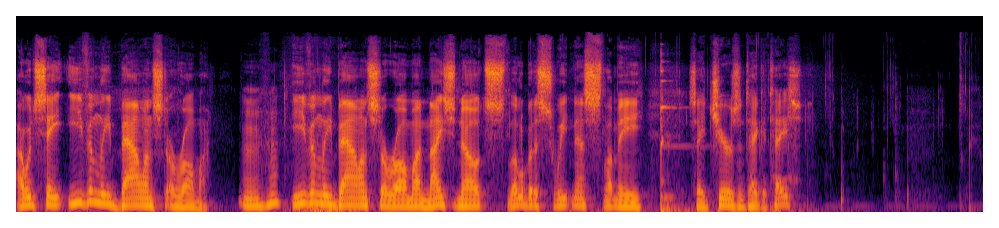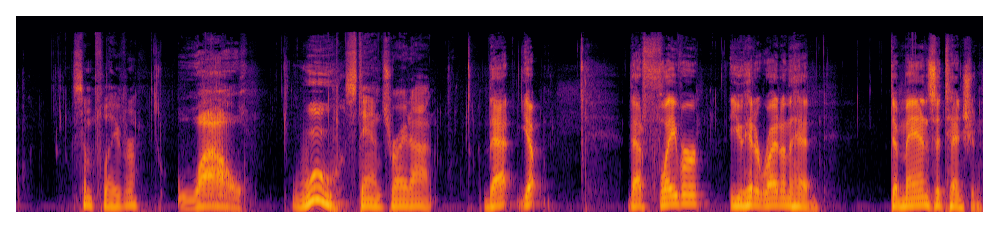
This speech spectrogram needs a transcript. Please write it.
I would say evenly balanced aroma. Mm-hmm. Evenly balanced aroma, nice notes, a little bit of sweetness. Let me say cheers and take a taste. some flavor. Wow. Woo. Stands right out. That, yep. That flavor, you hit it right on the head. demands attention.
